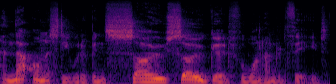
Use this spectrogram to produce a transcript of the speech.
and that honesty would have been so, so good for 100 Thieves.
